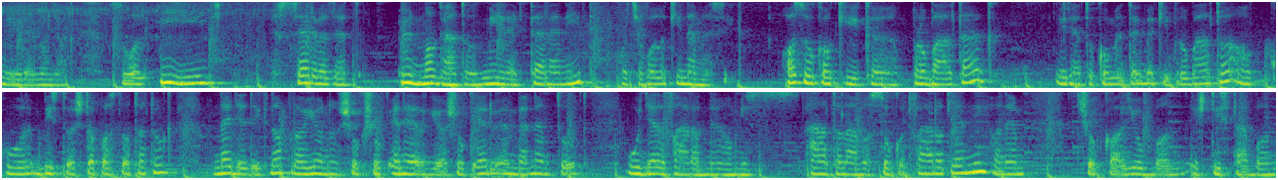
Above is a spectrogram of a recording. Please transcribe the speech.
méreganyag. Szóval így a szervezet önmagától méregtelenít, hogyha valaki nem eszik. Azok, akik eh, próbálták, írjátok kommentekbe, kipróbálta, akkor biztos tapasztaltatok, a negyedik napra jön sok-sok energia, sok erő, ember nem tud úgy elfáradni, ami általában szokott fáradt lenni, hanem sokkal jobban és tisztábban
